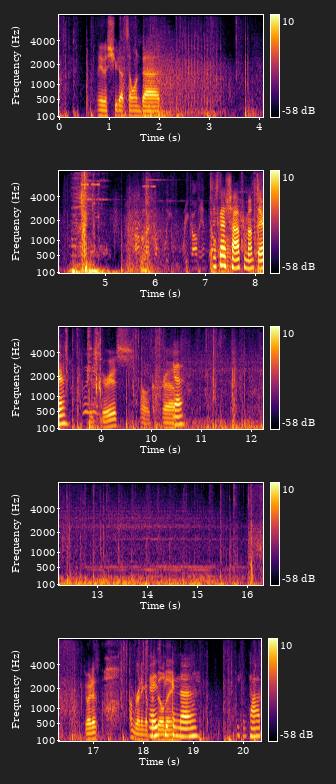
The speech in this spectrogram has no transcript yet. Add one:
I need to shoot at someone bad. Contract complete. Recon. Just got shot from up there. Are you serious? Oh crap. Yeah. Do I just? I'm running up Yeah, the he's building. peeking the peeking top.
